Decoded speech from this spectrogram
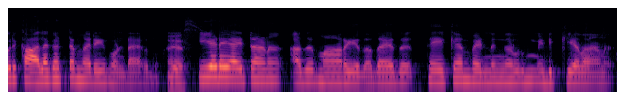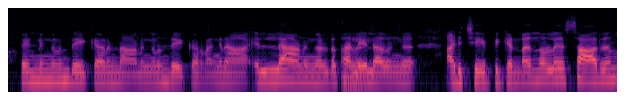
ഒരു കാലഘട്ടം വരെയും ഉണ്ടായിരുന്നു. ഈയിടെയായിട്ടാണ് അത് മാറിയത്. അതായത് തേക്കാൻ പെണ്ണുങ്ങളും ഇടുക്കികളാണ് പെണ്ണുങ്ങളും തേക്കാറുണ്ട് ആണുങ്ങളും തേക്കാറുണ്ട്. അങ്ങനെ ആ എല്ലാ ആണുങ്ങളുടെ തലയിൽ അതങ്ങ് അടിച്ചേൽപ്പിക്കേണ്ട എന്നുള്ള സാധനം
